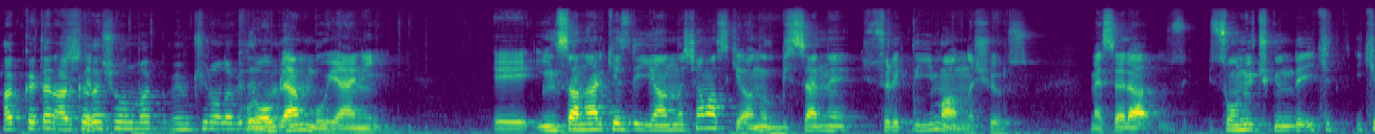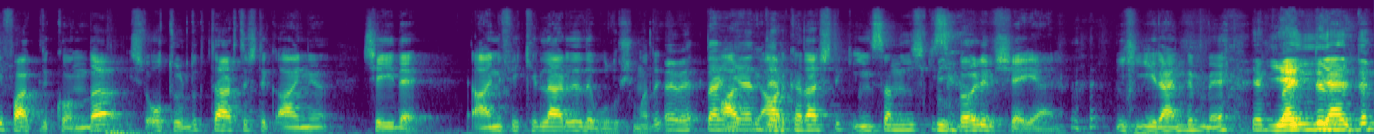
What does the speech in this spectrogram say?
hakikaten arkadaş olmak mümkün olabilir mi? Problem bu yani e, insan herkesle iyi anlaşamaz ki. Anıl biz seninle sürekli iyi mi anlaşıyoruz? Mesela son 3 günde iki, iki farklı konuda işte oturduk tartıştık aynı şeyi de aynı fikirlerde de buluşmadık. Evet ben Ar- yendim. Arkadaşlık insan ilişkisi böyle bir şey yani. İğrendin mi? Yok, Yendim. yendim.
